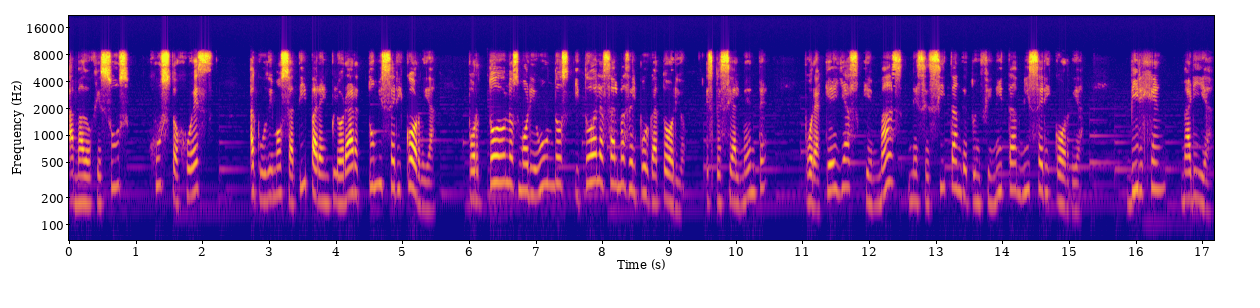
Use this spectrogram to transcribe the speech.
Amado Jesús, justo juez, acudimos a ti para implorar tu misericordia por todos los moribundos y todas las almas del purgatorio, especialmente por aquellas que más necesitan de tu infinita misericordia. Virgen María,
